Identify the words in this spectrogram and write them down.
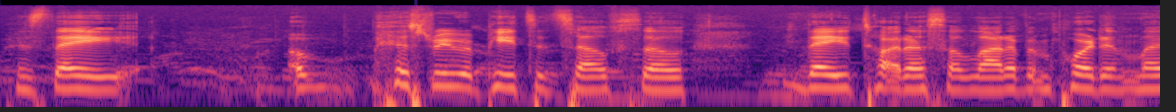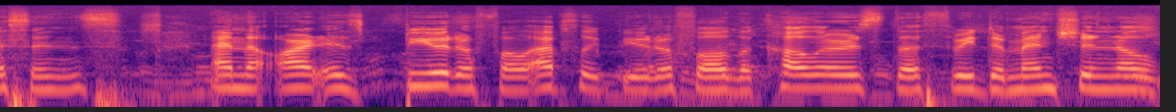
because they uh, history repeats itself so they taught us a lot of important lessons and the art is beautiful, absolutely beautiful. The colors, the three dimensional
